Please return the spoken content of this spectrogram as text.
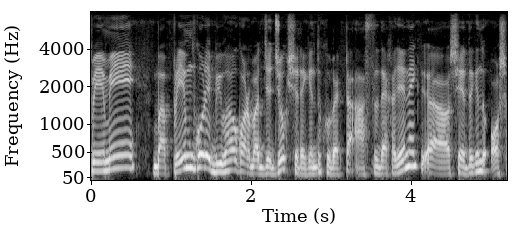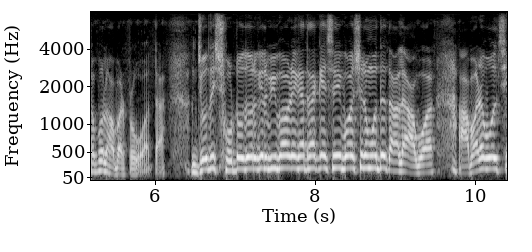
প্রেমে বা প্রেম করে বিবাহ করবার যে যোগ, সেটা কিন্তু খুব একটা আসতে দেখা যায় না সেটা কিন্তু অসফল হবার প্রবণতা। যদি ছোট দৈর্ঘ্যের বিবাহ রেখা থাকে সেই বয়সের মধ্যে, তাহলে আবার, আবারও বলছি,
